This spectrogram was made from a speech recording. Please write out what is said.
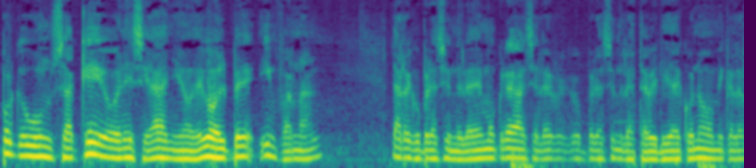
porque hubo un saqueo en ese año de golpe infernal, la recuperación de la democracia, la recuperación de la estabilidad económica, la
